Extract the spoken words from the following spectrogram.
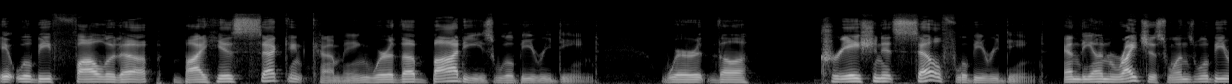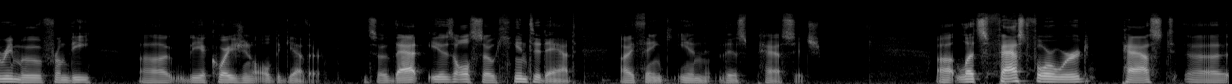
it will be followed up by his second coming, where the bodies will be redeemed, where the creation itself will be redeemed, and the unrighteous ones will be removed from the, uh, the equation altogether. And so that is also hinted at, I think, in this passage. Uh, let's fast forward past uh,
